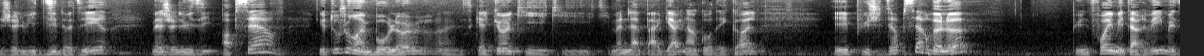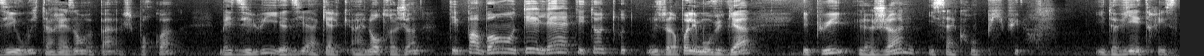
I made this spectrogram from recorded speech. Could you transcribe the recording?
je lui dis de dire, mais je lui dis observe. Il y a toujours un bowler, c'est quelqu'un qui, qui, mène la pagaille dans le cours d'école. Et puis je dis observe-le. Puis une fois, il m'est arrivé, il me dit Oui, tu as raison, papa. Je dis Pourquoi? Bien, il dit Lui, il a dit à, quelqu'un, un autre jeune T'es pas bon, t'es laid, t'es un truc. Je dirais pas les mots vulgaires. Et puis, le jeune, il s'accroupit, puis il devient triste.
